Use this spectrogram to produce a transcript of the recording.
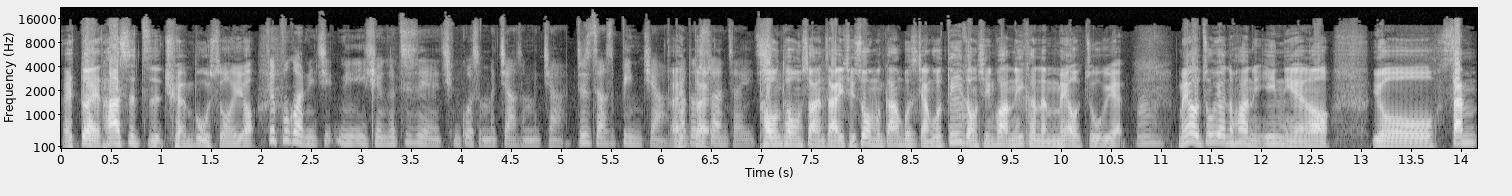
哎、欸，对，它是指全部所有，就不管你你以前跟之前也请过什么假什么假，就是只要是病假，它都算在一起，通通算在一起。所以，我们刚刚不是讲过，第一种情况，啊、你可能没有住院，嗯，没有住院的话，你一年哦有三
